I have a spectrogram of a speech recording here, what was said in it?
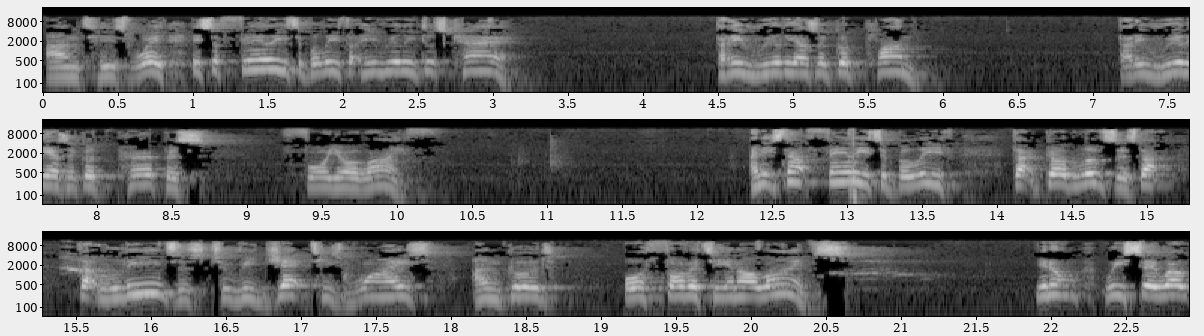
and His way. It's a failure to believe that He really does care, that He really has a good plan, that He really has a good purpose for your life. And it's that failure to believe that God loves us that that leads us to reject his wise and good authority in our lives. You know, we say, well,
